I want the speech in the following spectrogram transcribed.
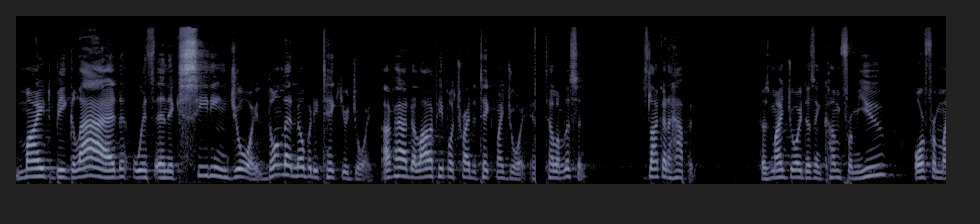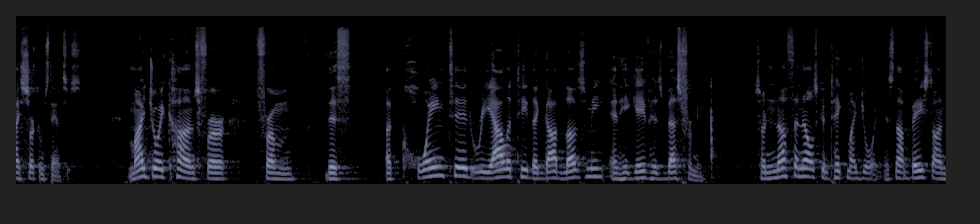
might be glad with an exceeding joy. Don't let nobody take your joy. I've had a lot of people try to take my joy and tell them, listen, it's not going to happen because my joy doesn't come from you or from my circumstances. My joy comes for, from this acquainted reality that God loves me and He gave His best for me. So nothing else can take my joy. It's not based on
